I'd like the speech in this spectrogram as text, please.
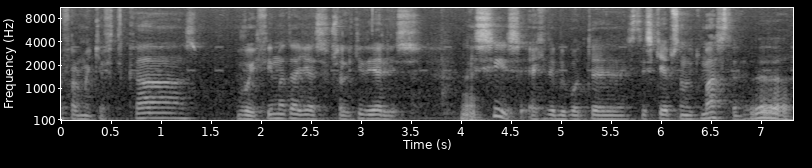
φαρμακευτικά βοηθήματα για σεξουαλική διέργηση. Ναι. Εσείς έχετε μπει ποτέ στη σκέψη να δοκιμάσετε; Βεβαίως.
